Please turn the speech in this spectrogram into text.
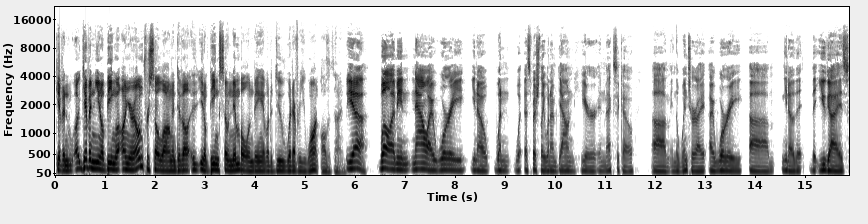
Given uh, given you know being on your own for so long and develop you know being so nimble and being able to do whatever you want all the time. Yeah. Well, I mean, now I worry, you know, when, especially when I'm down here in Mexico um, in the winter, I, I worry, um, you know, that, that you guys,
